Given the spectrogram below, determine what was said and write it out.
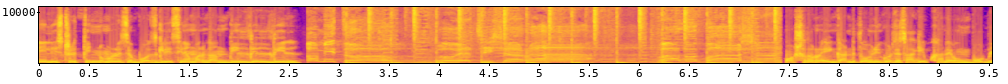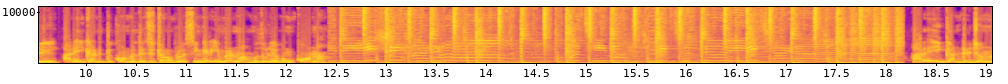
এই লিস্টের তিন নম্বর রয়েছে বজগিরি সিনেমার গান দিল দিল দিল। আমি তো হয়েছি সারা অসাধারণ এই গানটিতে অভিনয় করেছে সাকিব খান এবং বুবলি। আর এই গানটিতে কণ্ঠ দিয়েছে জনপ্রিয় সিঙ্গার ইমরান মাহমুদুল এবং কনা। আর এই গানটির জন্য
